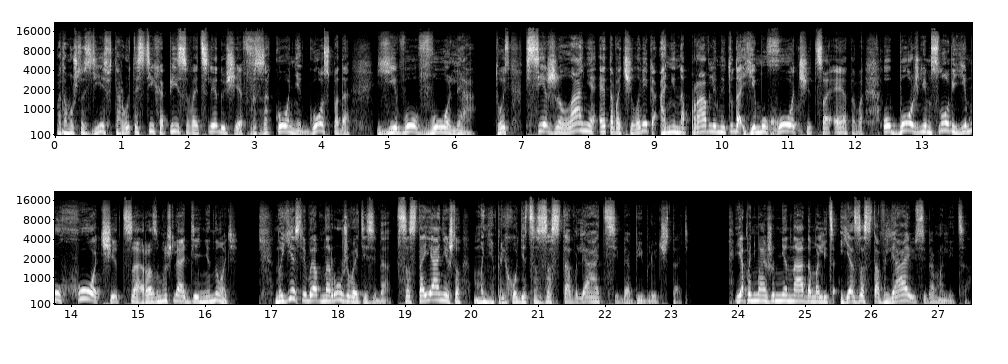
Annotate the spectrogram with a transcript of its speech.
Потому что здесь второй-то стих описывает следующее. В законе Господа Его воля То есть все желания этого человека, они направлены туда. Ему хочется этого. О Божьем Слове ему хочется размышлять день и ночь. Но если вы обнаруживаете себя в состоянии, что мне приходится заставлять себя Библию читать, я понимаю, что мне надо молиться, я заставляю себя молиться.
